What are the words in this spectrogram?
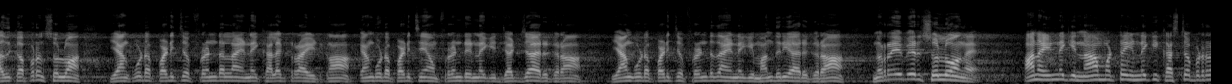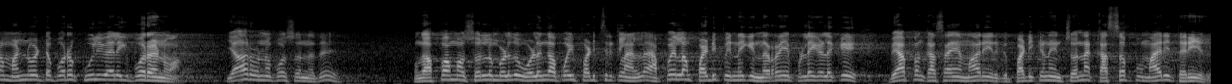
அதுக்கப்புறம் சொல்லுவான் என் கூட படித்த ஃப்ரெண்டெல்லாம் இன்னைக்கு கலெக்டர் ஆகிட்டான் என் கூட படித்த என் ஃப்ரெண்டு இன்னைக்கு ஜட்ஜாக இருக்கிறான். என் கூட படித்த ஃப்ரெண்டு தான் இன்னைக்கு மந்திரியாக இருக்கிறான். நிறைய பேர் சொல்லுவாங்க. ஆனால் இன்றைக்கி நான் மட்டும் இன்றைக்கி கஷ்டப்படுறேன் மண் வெட்ட போகிறேன் கூலி வேலைக்கு போகிறேன்னுவான் யார் ஒன்றை போக சொன்னது? உங்கள் அப்பா அம்மா சொல்லும் பொழுது ஒழுங்காக போய் படிச்சிருக்கலாம்ல. அப்போ எல்லாம் படிப்பு இன்னைக்கு நிறைய பிள்ளைகளுக்கு வேப்பம் கஷாயம் மாதிரி இருக்குது படிக்கணும்னு சொன்னால் கசப்பு மாதிரி தெரியுது.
